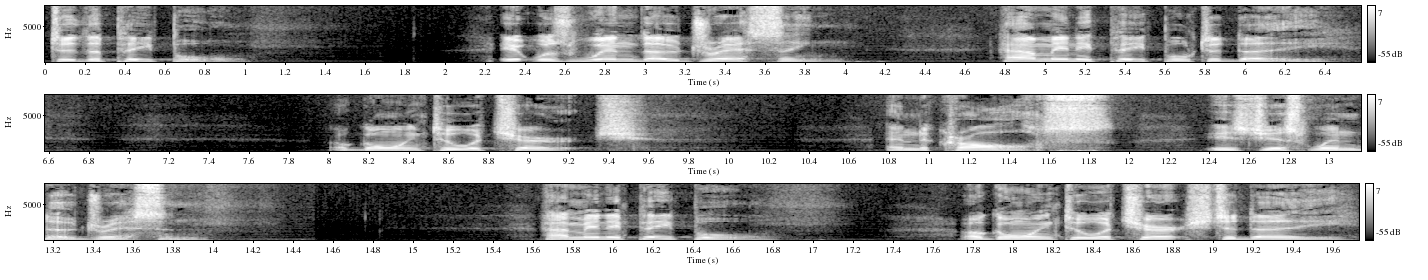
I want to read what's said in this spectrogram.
to the people. It was window dressing. How many people today are going to a church and the cross is just window dressing? How many people are going to a church today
